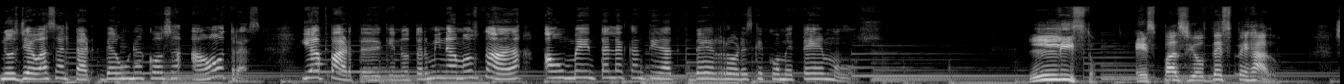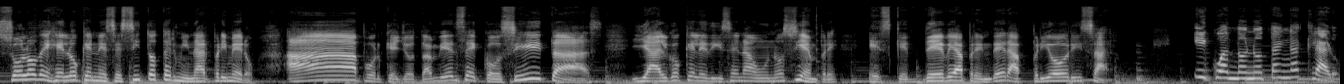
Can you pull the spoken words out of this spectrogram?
nos lleva a saltar de una cosa a otras. Y aparte de que no terminamos nada, aumenta la cantidad de errores que cometemos. Listo. Espacio despejado. Solo dejé lo que necesito terminar primero. Ah, porque yo también sé cositas. Y algo que le dicen a uno siempre es que debe aprender a priorizar. Y cuando no tenga claro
